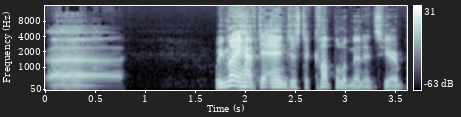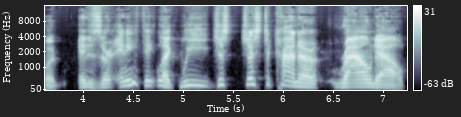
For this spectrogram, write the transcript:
Uh, we might have to end just a couple of minutes here, but is there anything like we just just to kind of round out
